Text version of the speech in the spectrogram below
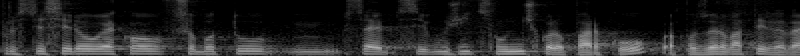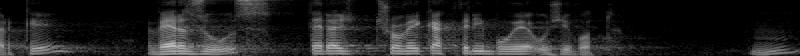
prostě si jdou jako v sobotu mm, se si užít sluníčko do parku a pozorovat ty veverky, versus teda člověka, který bojuje o život. Hmm?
